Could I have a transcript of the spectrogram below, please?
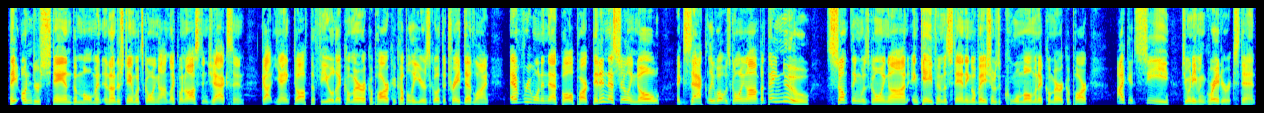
they understand the moment and understand what's going on. Like when Austin Jackson got yanked off the field at Comerica Park a couple of years ago at the trade deadline, everyone in that ballpark, they didn't necessarily know exactly what was going on, but they knew something was going on and gave him a standing ovation. It was a cool moment at Comerica Park. I could see, to an even greater extent,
